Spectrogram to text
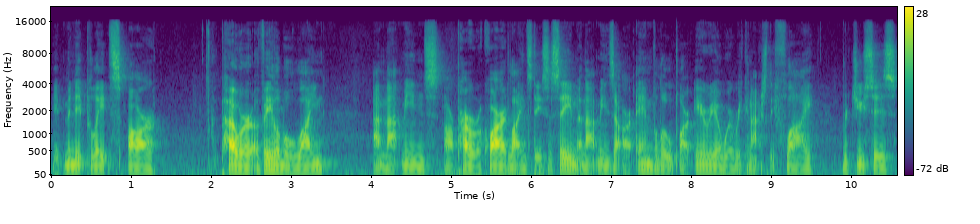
it manipulates our power available line and that means our power required line stays the same and that means that our envelope, our area where we can actually fly reduces.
